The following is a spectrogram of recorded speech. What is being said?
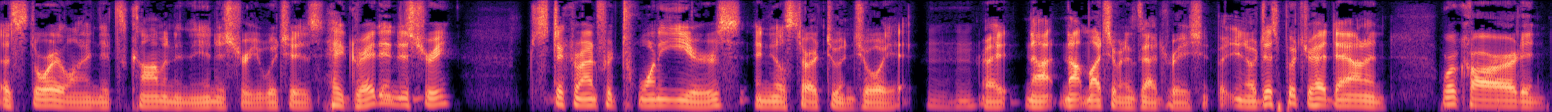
a storyline that's common in the industry, which is, hey, great industry. Stick around for 20 years and you'll start to enjoy it hmm right? Not not much of an exaggeration, but you know, just put your head down and work hard. And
